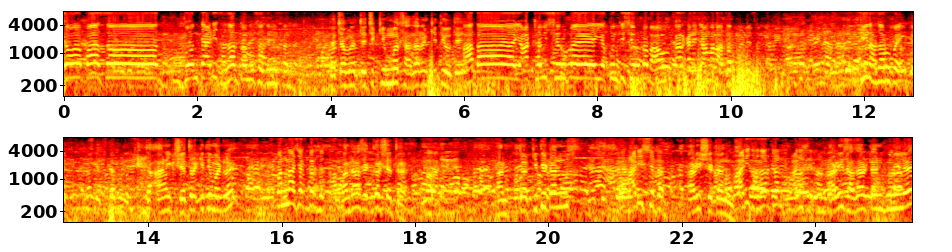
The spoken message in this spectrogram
जवळपास अं, दोन ते अडीच हजार टन ऊसाचे नुकसान झाले. त्याच्यामध्ये त्याची किंमत साधारण किती होते? आता अठ्ठावीसशे रुपये एकोणतीसशे रुपये भाव कारखान्याचे आम्हाला हातात मिळले तीन हजार रुपये. तर आणि क्षेत्र किती म्हटलंय? पन्नास एकर शेत पन्नास एकर क्षेत्र. आणि त- किती टन ऊस? अडीचशे टन. अडीचशे टन ऊस. अडीच हजार टन अडीचशे टन. अडीच हजार टन गुणिले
